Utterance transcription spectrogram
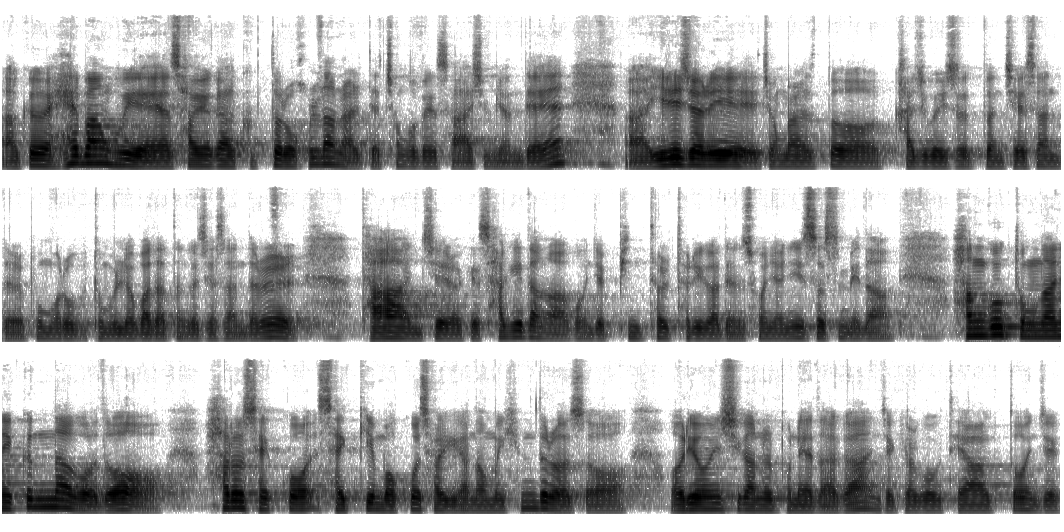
아, 그 해방 후에 사회가 극도로 혼란할 때 1940년대 아, 이리저리 정말 또 가지고 있었던 재산들 부모로부터 물려받았던 그 재산들을 다 이제 이렇게 사기당하고 이제 빈털터리가 된 소년이 있었습니다. 한국 동란이 끝나고도 하루 세끼, 세끼 먹고 살기가 너무 힘들어서 어려운 시간을 보내다가 이제 결국 대학도 이제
